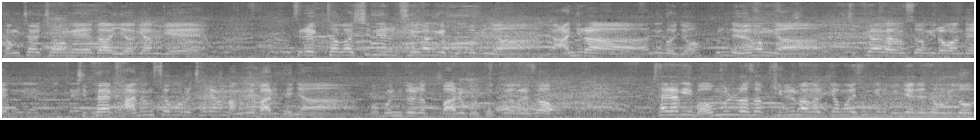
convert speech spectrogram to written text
경찰청에다 이야기한 게 트랙터가 시내를 주행하는 게 불법이냐 아니라는 거죠. 그런데 왜 막냐? 집회할 가능성이라고 하는데 집회할 가능성으로 차량을 막는 게 말이 되냐? 뭐 본인들도 말을 못했고요. 그래서 차량이 머물러서 길을 막을 경우에 생기는 문제에 대해서 우리도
